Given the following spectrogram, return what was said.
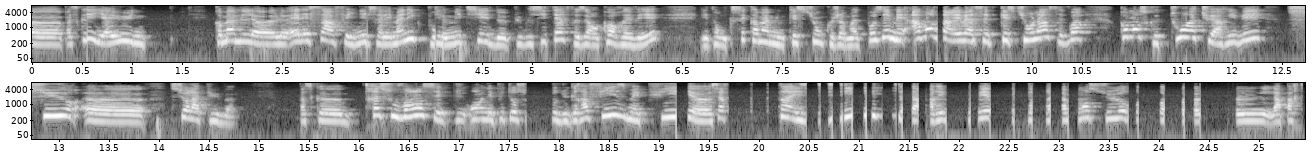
euh, parce qu'il y a eu une quand même le, LSA a fait une étude alémanique pour le métier de publicitaire faisait encore rêver. Et donc c'est quand même une question que j'aimerais te poser. Mais avant d'arriver à cette question-là, c'est de voir comment est-ce que toi tu es arrivé sur euh, sur la pub. Parce que très souvent, c'est on est plutôt sur, du graphisme et puis euh, certains hésitent à arriver vraiment sur euh, la partie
